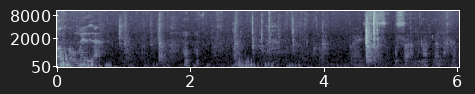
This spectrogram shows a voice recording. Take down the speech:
ก็คงไม่เหลือไปสามนัดแล้วนะครับ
